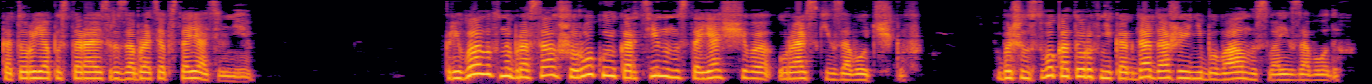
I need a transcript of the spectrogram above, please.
который я постараюсь разобрать обстоятельнее. Привалов набросал широкую картину настоящего уральских заводчиков, большинство которых никогда даже и не бывал на своих заводах.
